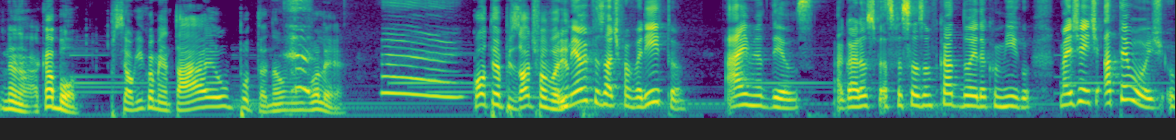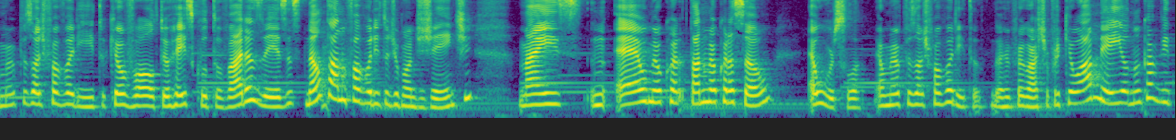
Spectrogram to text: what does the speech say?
Não, não, acabou. Se alguém comentar, eu, puta, não, não vou ler. Qual o teu episódio O favorito? meu episódio favorito? Ai, meu Deus. Agora as pessoas vão ficar doidas comigo. Mas, gente, até hoje, o meu episódio favorito, que eu volto, eu reescuto várias vezes, não tá no favorito de um monte de gente, mas é o meu, tá no meu coração, é o Úrsula. É o meu episódio favorito do RP Guacha, porque eu amei, eu nunca vi.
